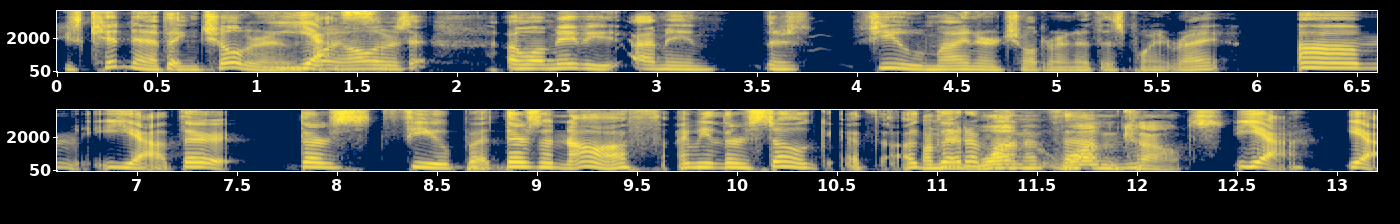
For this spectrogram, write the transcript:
He's kidnapping children. Yes. going all over his- Oh, well, maybe. I mean, there's few minor children at this point, right? Um, yeah, there there's few, but there's enough. I mean, there's still a, good mean, amount one of them. one counts. Yeah, yeah.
